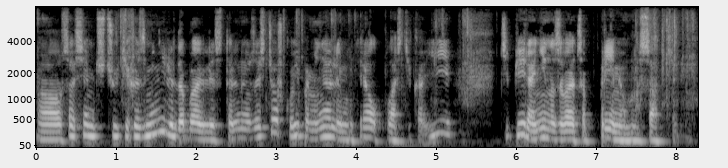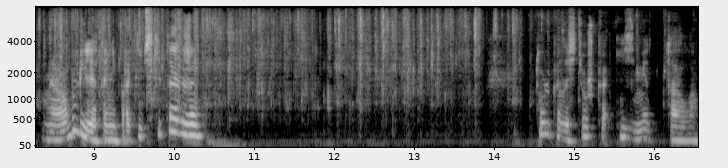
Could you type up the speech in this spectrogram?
А, совсем чуть-чуть их изменили, добавили стальную застежку и поменяли материал пластика. И теперь они называются премиум насадки. А, выглядят они практически так же. Только застежка из металла.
